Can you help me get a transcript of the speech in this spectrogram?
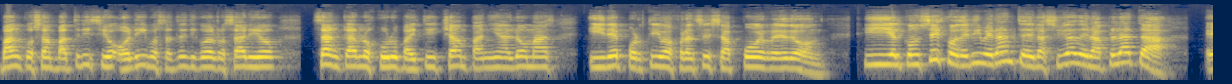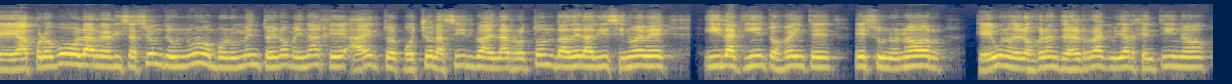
Banco San Patricio, Olivos, Atlético del Rosario, San Carlos, Curupaití, Champañá, Lomas y Deportiva Francesa Pueyrredón. Y el Consejo Deliberante de la Ciudad de La Plata eh, aprobó la realización de un nuevo monumento en homenaje a Héctor Pochola Silva en la rotonda de la 19 y la 520. Es un honor que uno de los grandes del rugby argentino,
